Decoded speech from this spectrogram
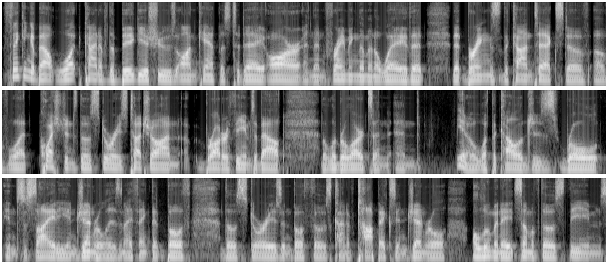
thinking about what kind of the big issues on campus today are and then framing them in a way that that brings the context of, of what questions those stories touch on broader themes about the liberal arts and, and you know what the college's role in society in general is and i think that both those stories and both those kind of topics in general illuminate some of those themes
